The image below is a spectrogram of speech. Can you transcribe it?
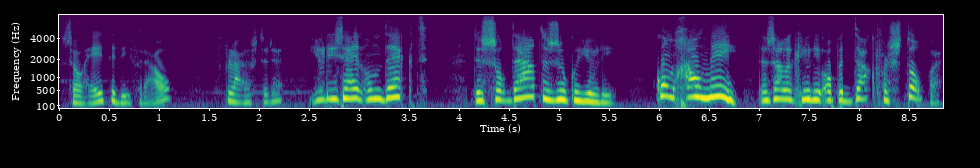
zo heette die vrouw, fluisterde: Jullie zijn ontdekt. De soldaten zoeken jullie. Kom gauw mee, dan zal ik jullie op het dak verstoppen.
